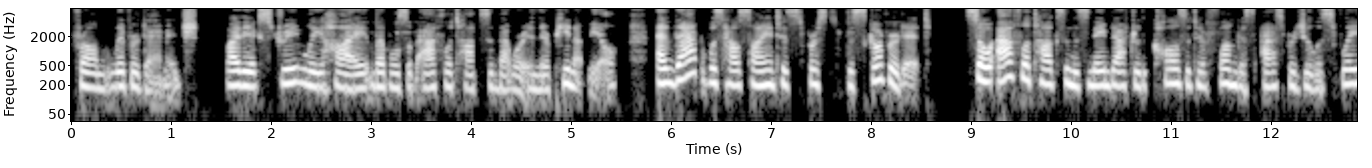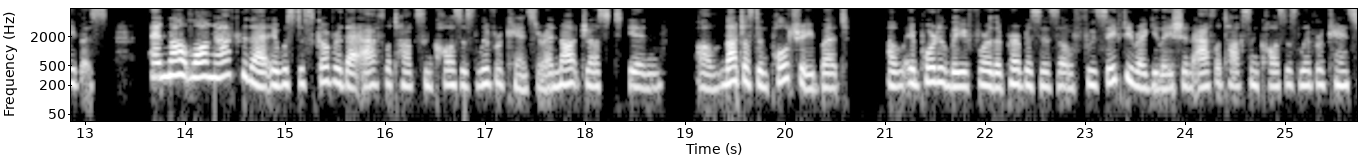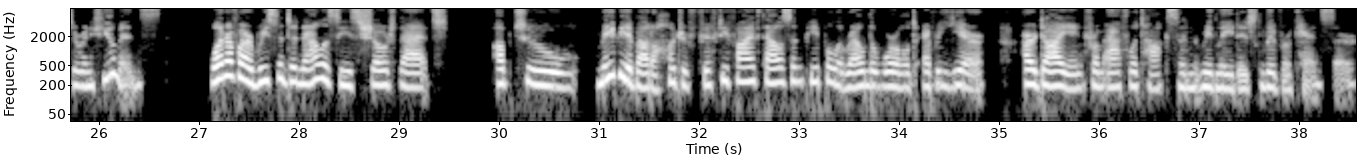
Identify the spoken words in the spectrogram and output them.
from liver damage by the extremely high levels of aflatoxin that were in their peanut meal. And that was how scientists first discovered it. So aflatoxin is named after the causative fungus Aspergillus flavus. And not long after that, it was discovered that aflatoxin causes liver cancer, and not just in um, not just in poultry, but um, importantly for the purposes of food safety regulation, aflatoxin causes liver cancer in humans. One of our recent analyses showed that up to maybe about 155,000 people around the world every year are dying from aflatoxin related liver cancer.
